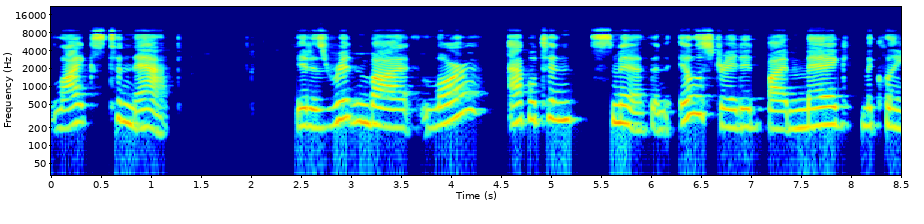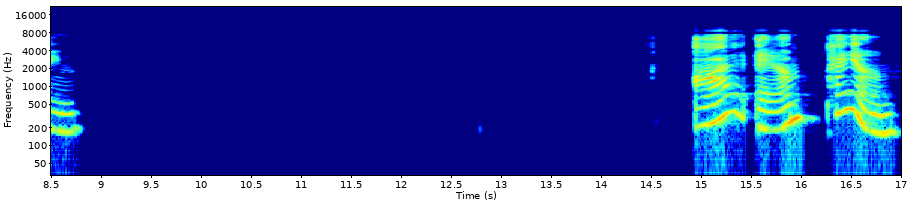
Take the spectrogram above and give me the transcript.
Likes to Nap. It is written by Laura Appleton Smith and illustrated by Meg McLean. I am Pam.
